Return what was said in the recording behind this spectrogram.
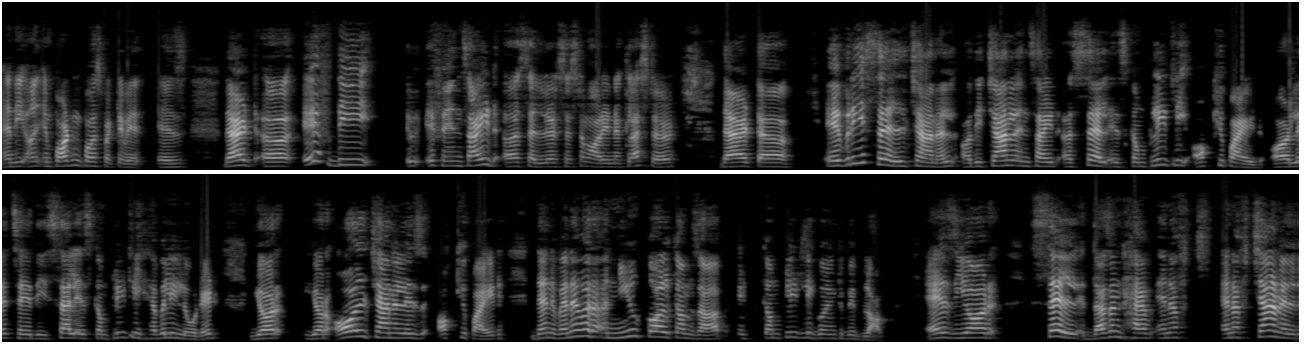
and the uh, important perspective is that uh, if the if inside a cellular system or in a cluster that uh, every cell channel or the channel inside a cell is completely occupied or let's say the cell is completely heavily loaded your your all channel is occupied then whenever a new call comes up it's completely going to be blocked. As your cell doesn't have enough enough channel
